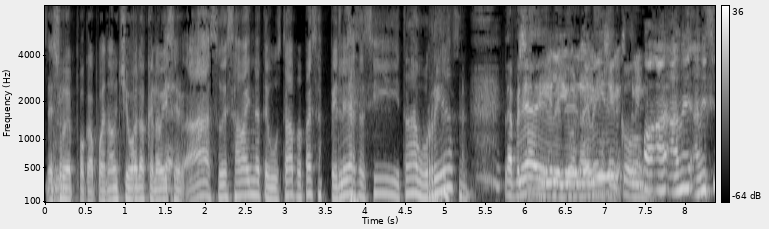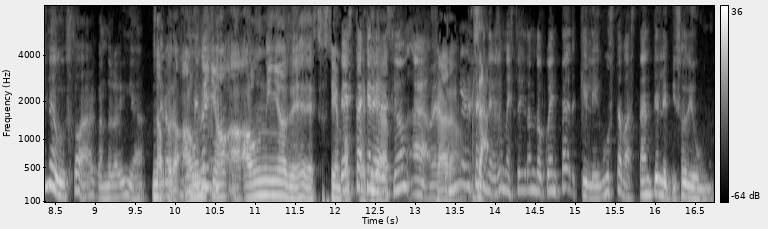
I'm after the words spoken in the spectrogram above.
De su época, pues, ¿no? Un chivolo que lo dice, ah, su esa vaina te gustaba, papá, esas peleas así tan aburridas. La pelea de, de- de- de Vader con... Oh, a, a mí, a mí sí me gustó ah, cuando la vi. ah. No, pero, a me un niño, a, a un niño de, de estos tiempos. de esta pues, generación, ah, a ver, claro. a mí de esta O sea, generación me estoy dando cuenta que le gusta bastante el episodio 1.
